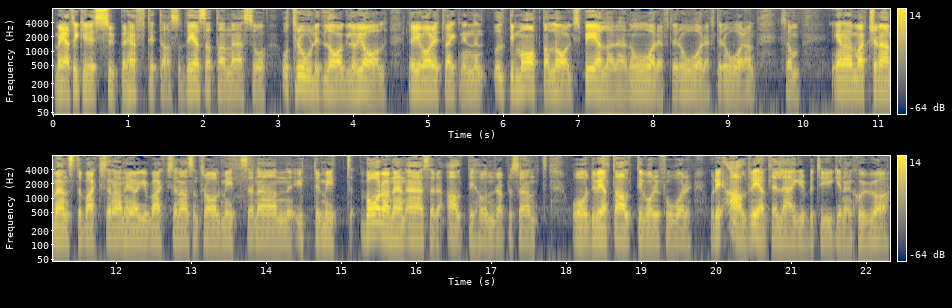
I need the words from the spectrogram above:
Men jag tycker det är superhäftigt alltså. Dels att han är så otroligt laglojal. Det har ju varit verkligen den ultimata lagspelaren år efter år efter år. Han, liksom, ena matchen är han vänsterback, sen är han högerback, sen är han central mitt, sen är han yttermitt. Var han än är så är det alltid 100% och du vet alltid vad du får. Och det är aldrig egentligen lägre betyg än en sjua.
